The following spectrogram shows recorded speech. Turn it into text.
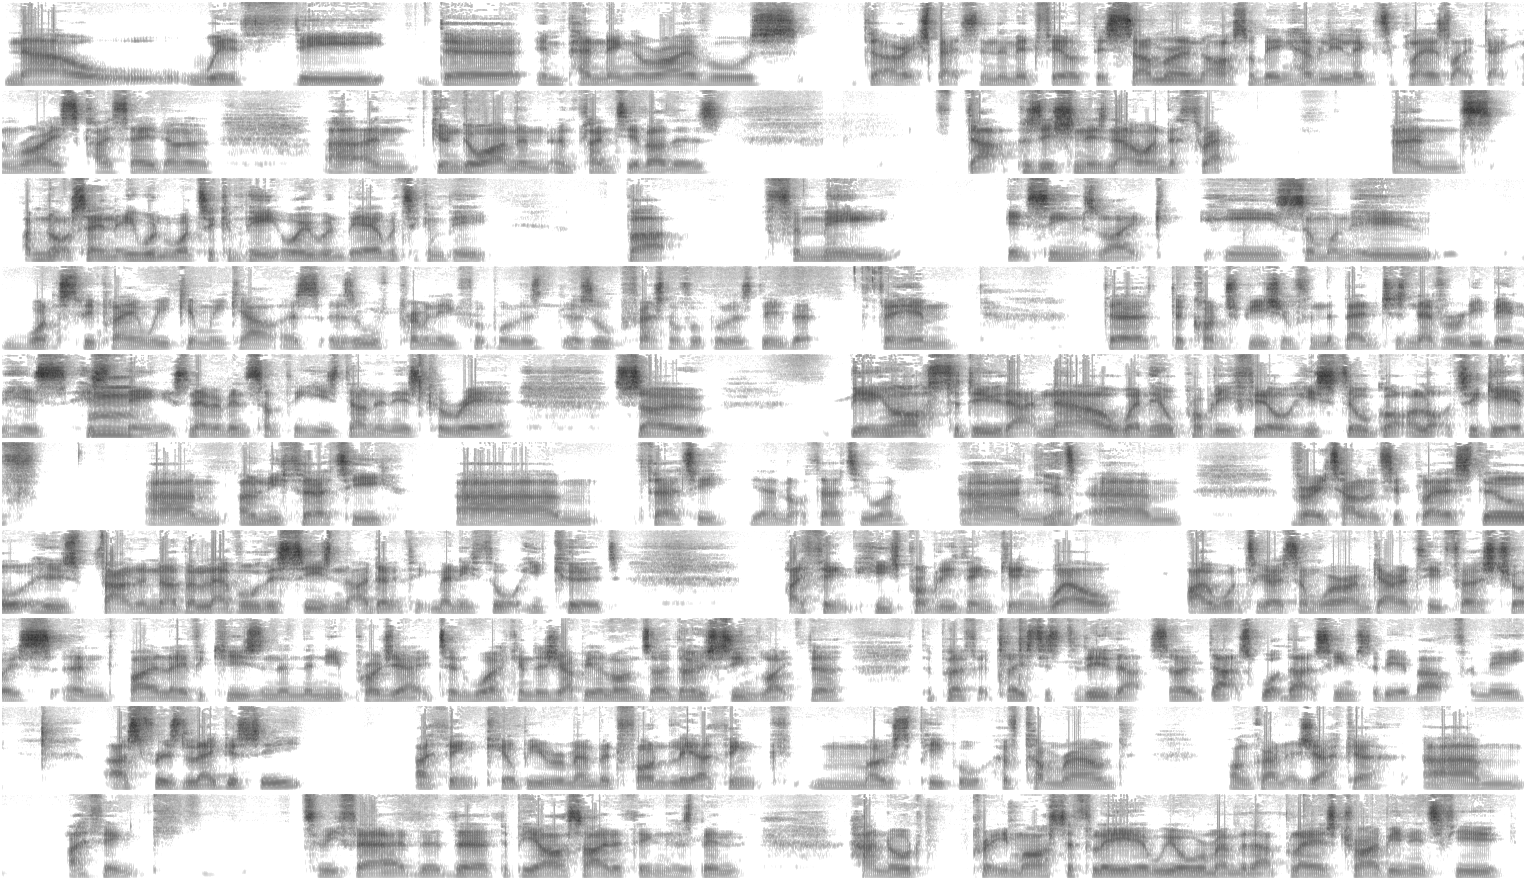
now with the the impending arrivals that are expected in the midfield this summer, and Arsenal being heavily linked to players like Declan Rice, Caicedo, uh, and Gundogan, and, and plenty of others. That position is now under threat, and I'm not saying that he wouldn't want to compete or he wouldn't be able to compete, but for me, it seems like he's someone who wants to be playing week in week out, as, as all Premier League footballers, as all professional footballers do. But for him, the the contribution from the bench has never really been his his mm. thing. It's never been something he's done in his career. So being asked to do that now, when he'll probably feel he's still got a lot to give, um, only 30, um, 30, yeah, not 31, and yeah. um, very talented player still, who's found another level this season that I don't think many thought he could. I think he's probably thinking, well, I want to go somewhere I'm guaranteed first choice, and Bayer Leverkusen and the new project and working to Xabi Alonso, those seem like the the perfect places to do that. So that's what that seems to be about for me. As for his legacy, I think he'll be remembered fondly. I think most people have come round on Granit Xhaka. Um, I think, to be fair, the, the, the PR side of things has been handled pretty masterfully. We all remember that Players Tribune interview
